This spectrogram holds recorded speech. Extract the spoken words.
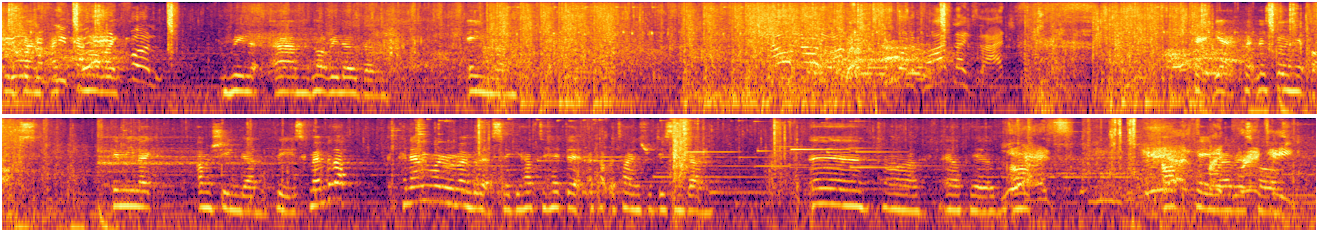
Okay, I do not like these guns. I cannot like painful! Relo um, not reload them. Aim them. No, no, you have to fall apart like that. Okay, yeah, let's go and hit box. Give me like a machine gun, please. Remember that? Can everyone remember this? Like you have to hit it a couple of times with decent gun. Uh, oh, LP. Oh, Yes! Yes, okay, my it's called.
